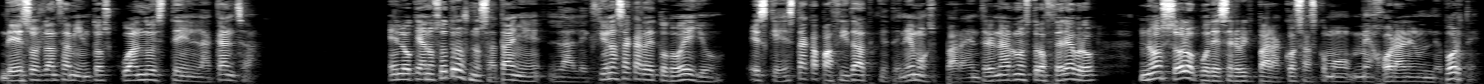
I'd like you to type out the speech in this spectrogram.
de esos lanzamientos cuando esté en la cancha. En lo que a nosotros nos atañe, la lección a sacar de todo ello es que esta capacidad que tenemos para entrenar nuestro cerebro no solo puede servir para cosas como mejorar en un deporte,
